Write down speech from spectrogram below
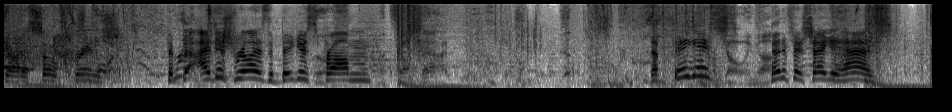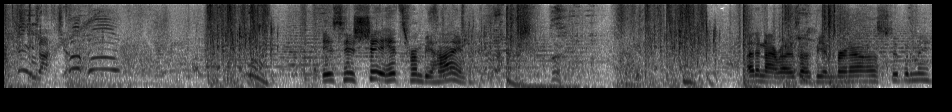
God, it's so cringe. The, I just realized the biggest problem, the biggest benefit Shaggy has is his shit hits from behind. I did not realize I was being burnt out. That was stupid me.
